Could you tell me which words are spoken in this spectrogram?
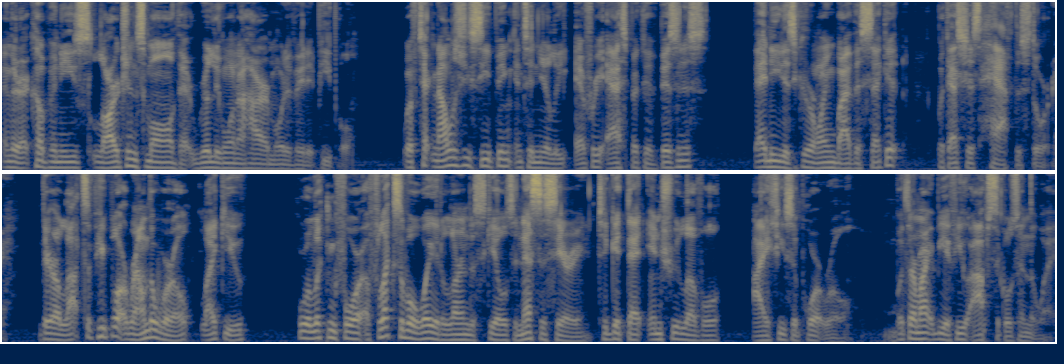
and they're at companies large and small that really want to hire motivated people. With technology seeping into nearly every aspect of business, that need is growing by the second, but that's just half the story. There are lots of people around the world, like you, who are looking for a flexible way to learn the skills necessary to get that entry level IT support role. But there might be a few obstacles in the way.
